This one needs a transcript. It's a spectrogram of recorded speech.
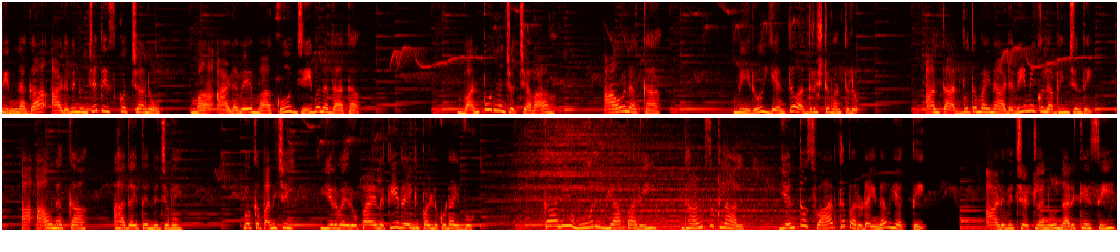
తిన్నగా అడవి నుంచే తీసుకొచ్చాను. మా అడవే మాకు జీవనదాత. వన్పూర్ నుంచి వచ్చావా అవునక్క. మీరు ఎంతో అదృష్టవంతులు. అంత అద్భుతమైన అడవి మీకు లభించింది. అవునక్క. అదైతే నిజమే. ఒక పని చెయ్యి. ఇరవై రూపాయలకి రేగిపళ్ళు కూడా ఇవ్వు. కానీ ఊరి వ్యాపారి ధాన్సుక్లాల్ ఎంతో స్వార్థపరుడైన వ్యక్తి. అడవి చెట్లను నరికేసి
